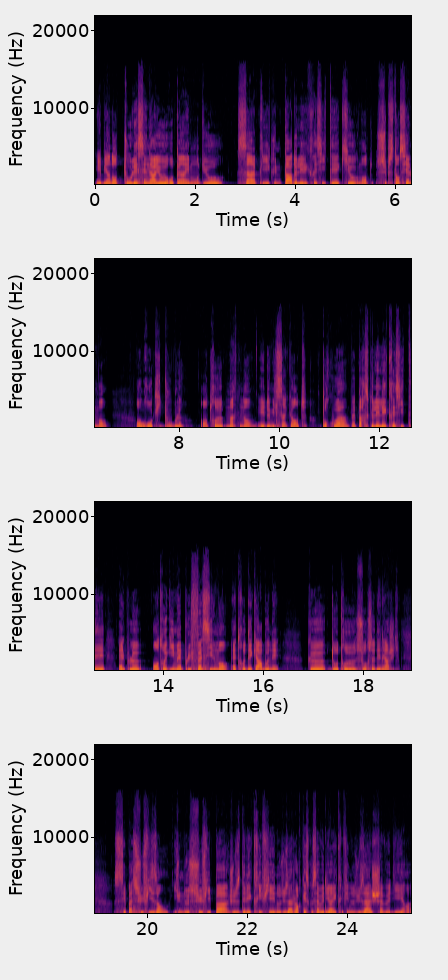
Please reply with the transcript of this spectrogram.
Eh bien, dans tous les scénarios européens et mondiaux, ça implique une part de l'électricité qui augmente substantiellement, en gros qui double entre maintenant et 2050. Pourquoi? Ben, Parce que l'électricité, elle peut, entre guillemets, plus facilement être décarbonée que d'autres sources d'énergie c'est pas suffisant. Il ne suffit pas juste d'électrifier nos usages. Alors qu'est-ce que ça veut dire électrifier nos usages? Ça veut dire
